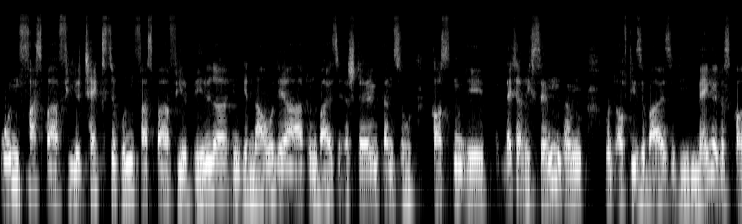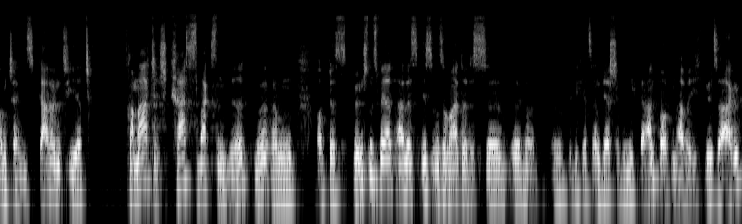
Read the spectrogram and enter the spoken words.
unfassbar viel Texte, unfassbar viel Bilder in genau der Art und Weise erstellen kann zu Kosten, die lächerlich sind ähm, und auf diese Weise die Menge des Contents garantiert dramatisch, krass wachsen wird. Ne? Ähm, ob das wünschenswert alles ist und so weiter, das äh, äh, will ich jetzt an der Stelle nicht beantworten. Aber ich will sagen,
